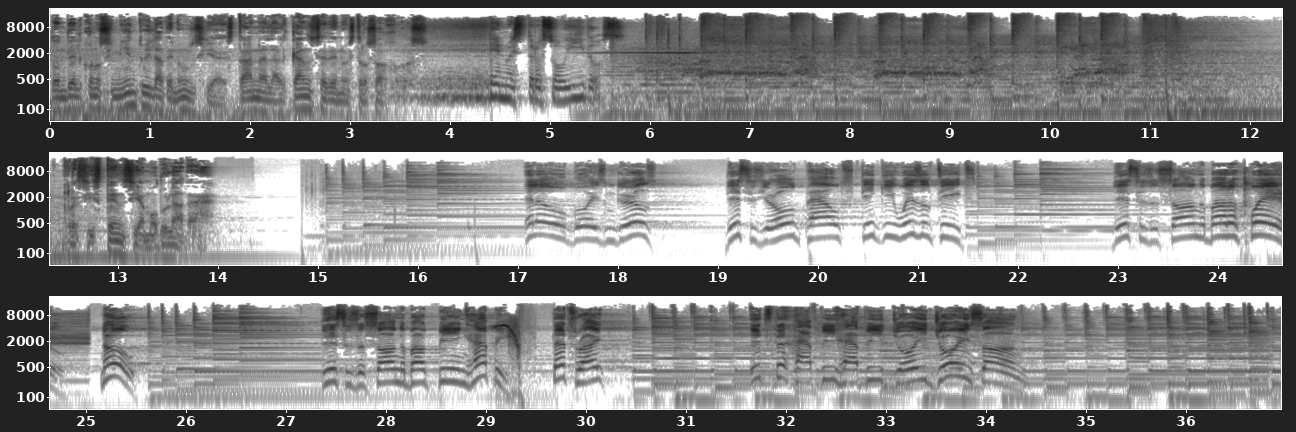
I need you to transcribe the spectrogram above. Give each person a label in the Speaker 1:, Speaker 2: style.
Speaker 1: Donde el conocimiento y la denuncia están al alcance de nuestros ojos.
Speaker 2: De nuestros oídos.
Speaker 1: Resistencia modulada.
Speaker 3: Hello, boys and girls. This is your old pal Stinky Whizzleteats. This is a song about a whale. No! This is a song about being happy. That's right. It's the happy, happy, joy, joy song.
